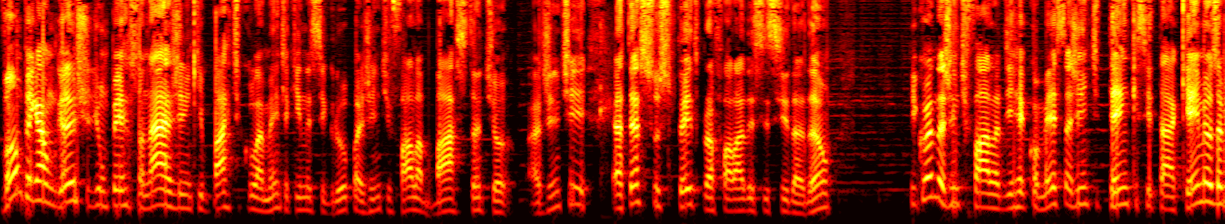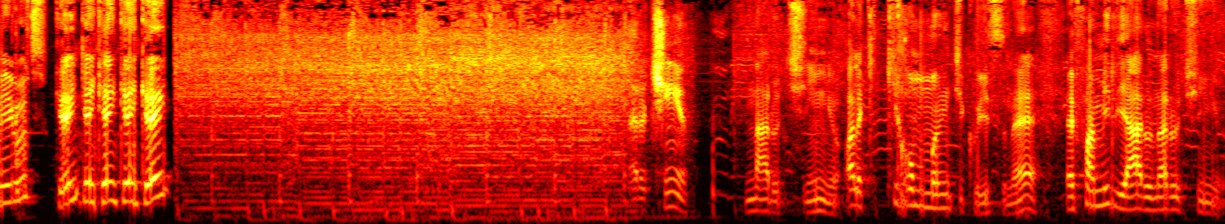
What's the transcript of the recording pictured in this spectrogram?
Vamos pegar um gancho de um personagem que, particularmente aqui nesse grupo, a gente fala bastante. A gente é até suspeito para falar desse cidadão. E quando a gente fala de recomeço, a gente tem que citar quem, meus amigos? Quem, quem, quem, quem, quem? Narutinho. Narutinho. Olha que, que romântico isso, né? É familiar o Narutinho.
